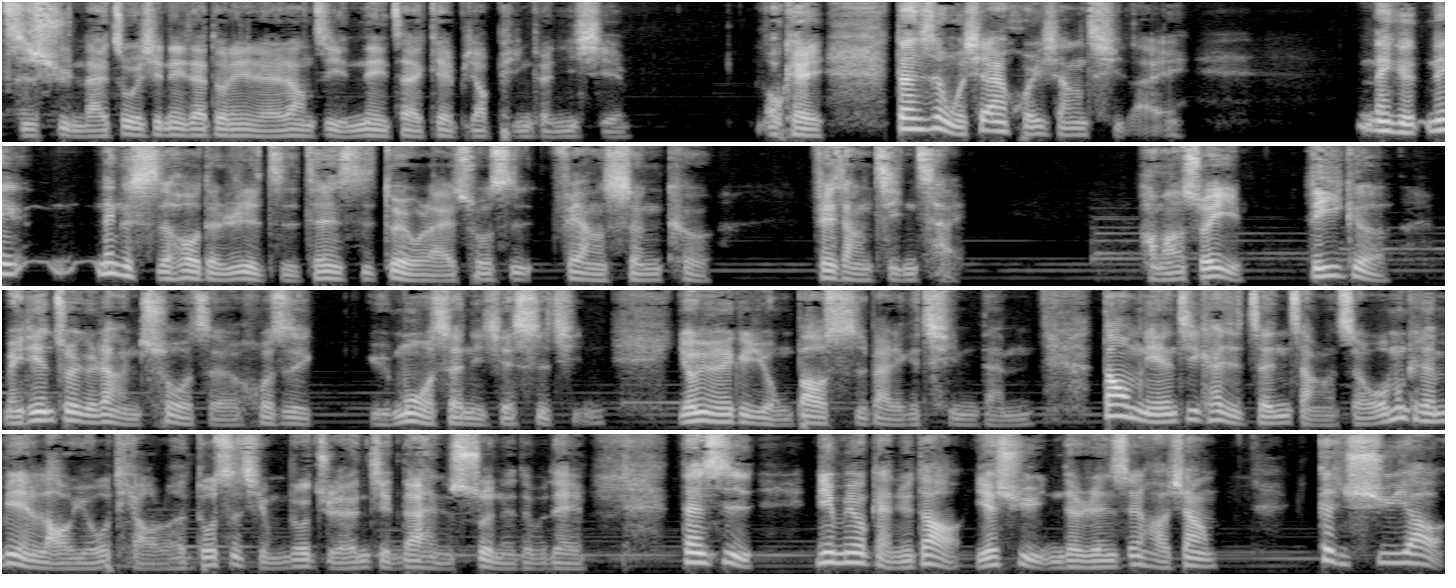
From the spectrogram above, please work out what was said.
资讯，来做一些内在锻炼，来让自己内在可以比较平衡一些。OK，但是我现在回想起来。那个那那个时候的日子，真的是对我来说是非常深刻、非常精彩，好吗？所以第一个，每天做一个让你挫折或是与陌生的一些事情，拥有一个拥抱失败的一个清单。当我们年纪开始增长的时候，我们可能变老油条了，很多事情我们都觉得很简单、很顺了，对不对？但是你有没有感觉到，也许你的人生好像更需要，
